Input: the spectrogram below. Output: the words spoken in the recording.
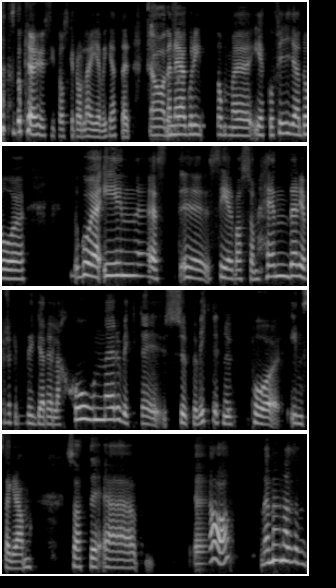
då kan jag ju sitta och scrolla i evigheter. Ja, Men när jag går in som eh, ekofia, då, då går jag in, äh, ser vad som händer, jag försöker bygga relationer, vilket är superviktigt nu på Instagram. Så att det är, ja, men alltså,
